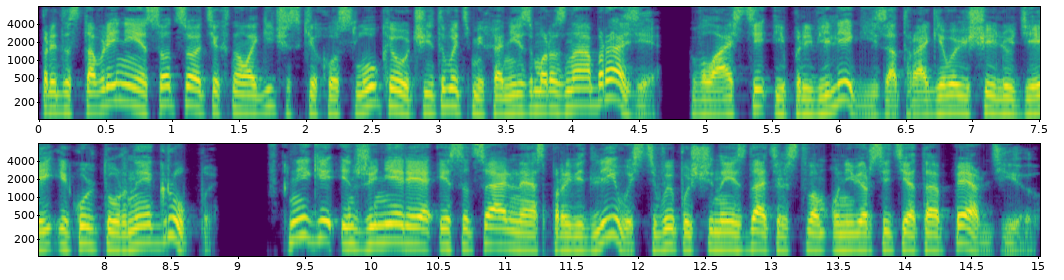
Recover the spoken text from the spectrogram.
предоставление социотехнологических услуг и учитывать механизмы разнообразия, власти и привилегий, затрагивающие людей и культурные группы. В книге «Инженерия и социальная справедливость», выпущенной издательством университета Пердью,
